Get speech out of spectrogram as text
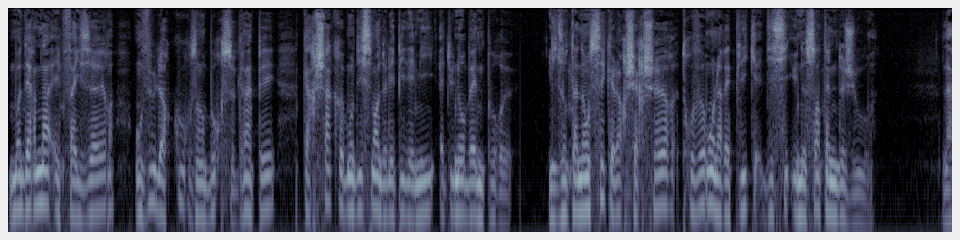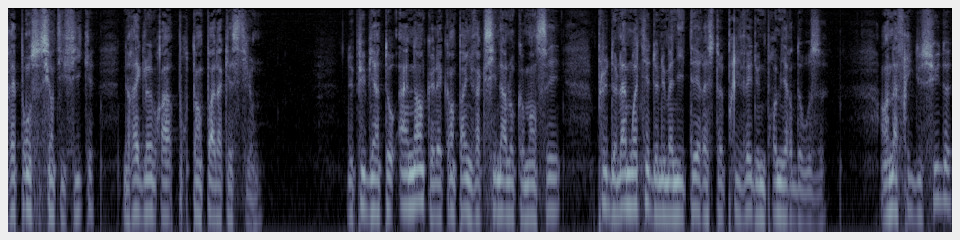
Moderna et Pfizer ont vu leurs cours en bourse grimper car chaque rebondissement de l'épidémie est une aubaine pour eux. Ils ont annoncé que leurs chercheurs trouveront la réplique d'ici une centaine de jours. La réponse scientifique ne réglera pourtant pas la question. Depuis bientôt un an que les campagnes vaccinales ont commencé, plus de la moitié de l'humanité reste privée d'une première dose. En Afrique du Sud,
